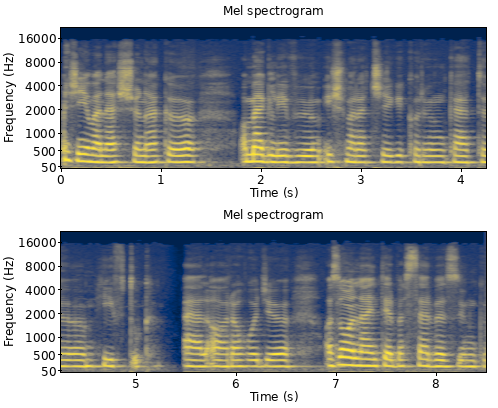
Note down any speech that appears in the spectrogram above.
És nyilván elsőnek ö, a meglévő ismeretségi körünket ö, hívtuk el arra, hogy az online térben szervezzünk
